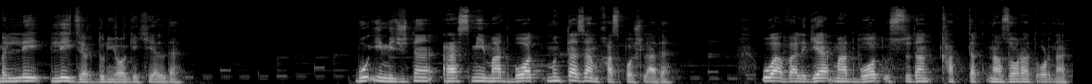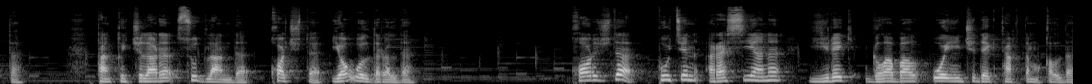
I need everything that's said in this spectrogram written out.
Milliy lider dunyoga keldi. Bu imijni rasmiy matbuot muntazam xasposhladi u avvaliga matbuot ustidan qattiq nazorat o'rnatdi. Tanqidchilari sudlandi qochdi yo o'ldirildi. Xorijda putin rossiyani yirik global o'yinchidek taqdim qildi.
